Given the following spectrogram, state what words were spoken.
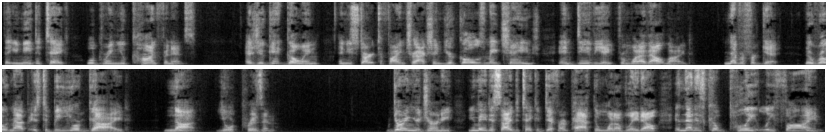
that you need to take will bring you confidence. As you get going and you start to find traction, your goals may change and deviate from what I've outlined. Never forget, the roadmap is to be your guide, not your prison. During your journey, you may decide to take a different path than what I've laid out, and that is completely fine.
